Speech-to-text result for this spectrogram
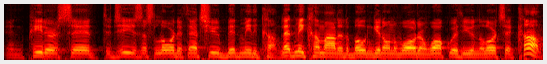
and Peter said to Jesus, Lord, if that's you, bid me to come. Let me come out of the boat and get on the water and walk with you. And the Lord said, Come.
